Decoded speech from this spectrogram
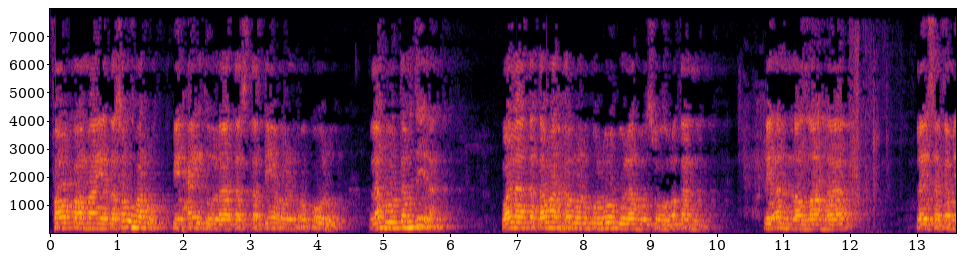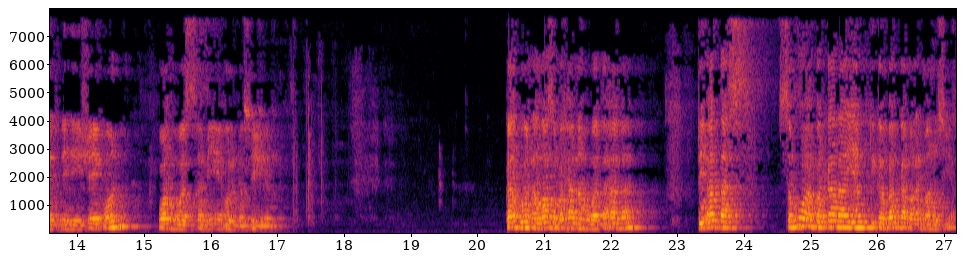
fawqa ma yatasawwaru bihaitsu la tastati'ul uqulu lahu tamthilan wa la tatawahhamul qulubu lahu suratan li'anna Allah laisa kamitslihi syai'un wa huwa as-sami'ul basir. Keagungan Allah Subhanahu wa taala di atas semua perkara yang digambarkan oleh manusia.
